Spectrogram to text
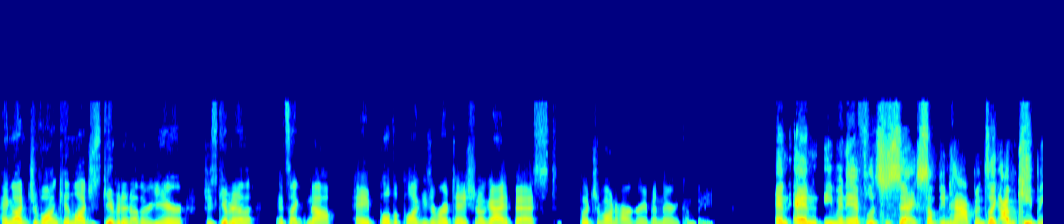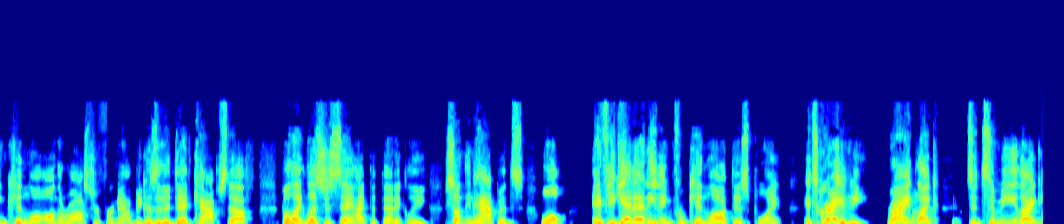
hang on. Javon Kinlaw, just give it another year. Just give it another. It's like, no, hey, pull the plug. He's a rotational guy at best. Put Javon Hargrave in there and compete. And and even if let's just say something happens, like I'm keeping Kinlaw on the roster for now because of the dead cap stuff. But like, Mhm. let's just say hypothetically something happens. Well, if you get anything from Kinlaw at this point, it's gravy, right? Like yeah. to, to me, like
